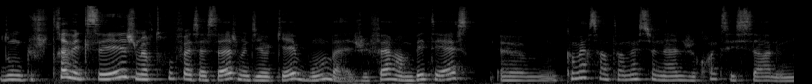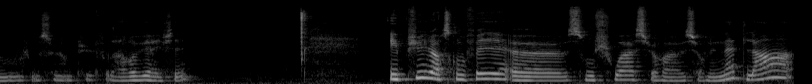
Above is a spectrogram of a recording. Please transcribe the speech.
Donc je suis très vexée, je me retrouve face à ça, je me dis ok, bon, bah, je vais faire un BTS euh, commerce international, je crois que c'est ça le nom, je me souviens plus, il faudra revérifier. Et puis lorsqu'on fait euh, son choix sur, euh, sur le net, là,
